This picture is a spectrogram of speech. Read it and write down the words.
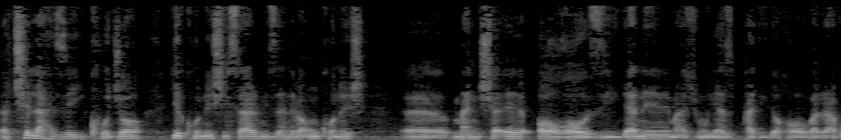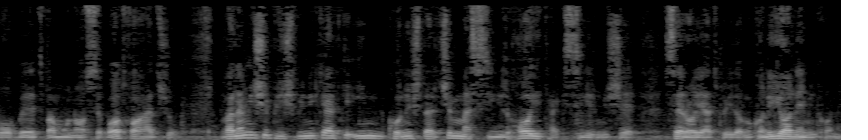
در چه لحظه ای کجا یه کنشی سر می‌زنه و اون کنش منشأ آغازیدن مجموعی از پدیده ها و روابط و مناسبات خواهد شد. و نمیشه پیش بینی کرد که این کنش در چه مسیرهایی تکثیر میشه سرایت پیدا می‌کنه یا نمی‌کنه.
